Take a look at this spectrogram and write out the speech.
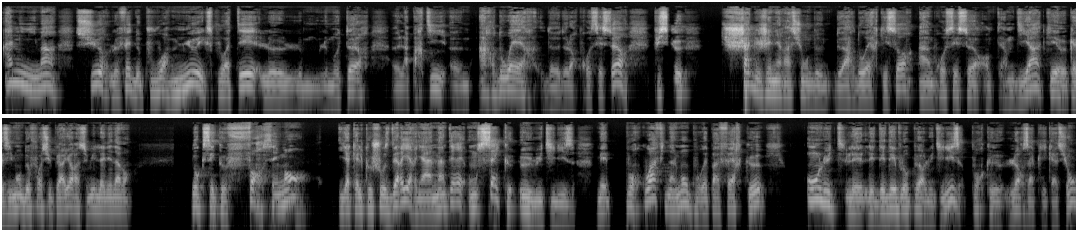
à minima sur le fait de pouvoir mieux exploiter le moteur, la partie hardware de, de, leur processeur, puisque chaque génération de, hardware qui sort a un processeur en termes d'IA qui est euh, quasiment deux fois supérieur à celui de l'année d'avant. Donc c'est que forcément, il y a quelque chose derrière, il y a un intérêt. On sait que eux l'utilisent, mais pourquoi finalement on pourrait pas faire que on les, les, développeurs l'utilisent pour que leurs applications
